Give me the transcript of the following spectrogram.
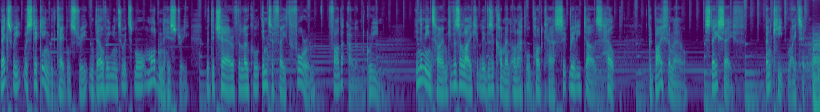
Next week, we're sticking with Cable Street and delving into its more modern history with the chair of the local Interfaith Forum, Father Alan Green. In the meantime, give us a like and leave us a comment on Apple Podcasts. It really does help. Goodbye for now, stay safe, and keep writing.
